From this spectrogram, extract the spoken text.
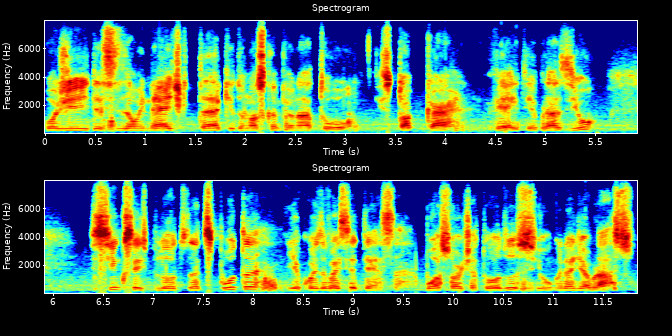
Hoje, decisão inédita aqui do nosso campeonato Stock Car VRT Brasil. Cinco, seis pilotos na disputa e a coisa vai ser tensa. Boa sorte a todos e um grande abraço.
